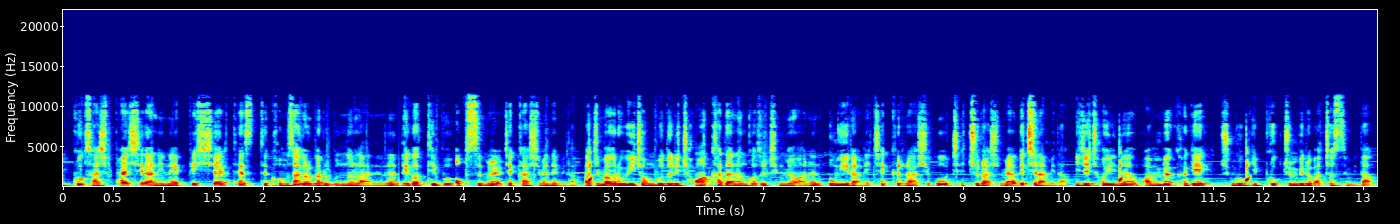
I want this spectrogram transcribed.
입국 48시간 이내 PCR 테스트 검사 결과를 묻는 란에는 negative 없음을 체크하시면 됩니다. 마지막으로 위 정보들이 정확하다는 것을 증명하는 동의란에 체크를 하시고 제출하시면 끝이 납니다. 이제 저희는 완벽하게 중국 입국 준비를 마쳤습니다.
